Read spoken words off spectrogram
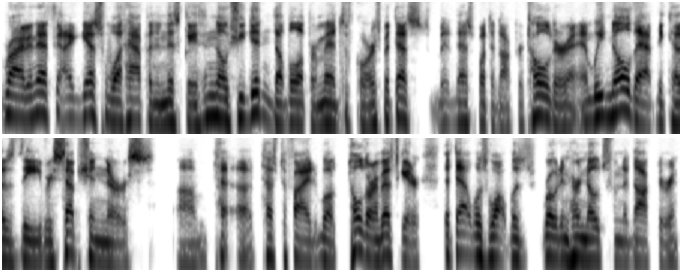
Right, and that's I guess what happened in this case. And no, she didn't double up her meds, of course, but that's that's what the doctor told her, and we know that because the reception nurse um, te- uh, testified, well, told our investigator that that was what was wrote in her notes from the doctor, and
